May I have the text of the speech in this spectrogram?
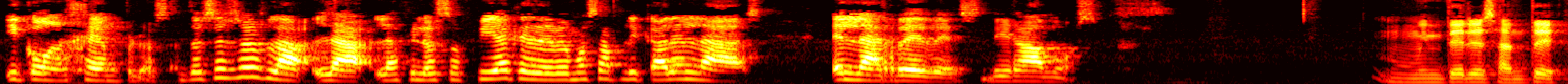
y con ejemplos. Entonces, eso es la, la filosofía que debemos aplicar en las, en las redes, digamos. Muy interesante.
